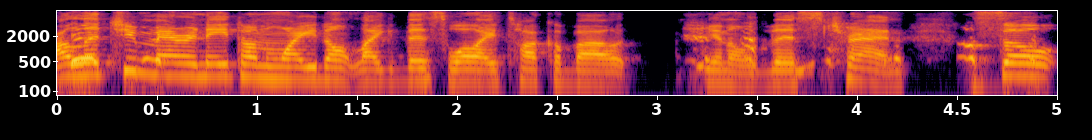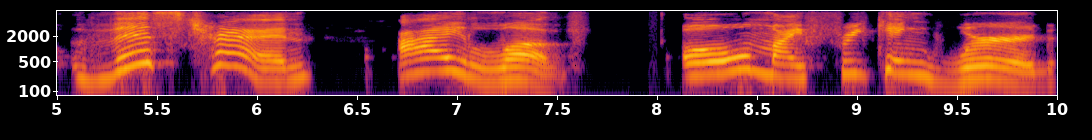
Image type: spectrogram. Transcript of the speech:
I'll let you marinate on why you don't like this while I talk about, you know, this trend. So this trend I love oh my freaking word.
